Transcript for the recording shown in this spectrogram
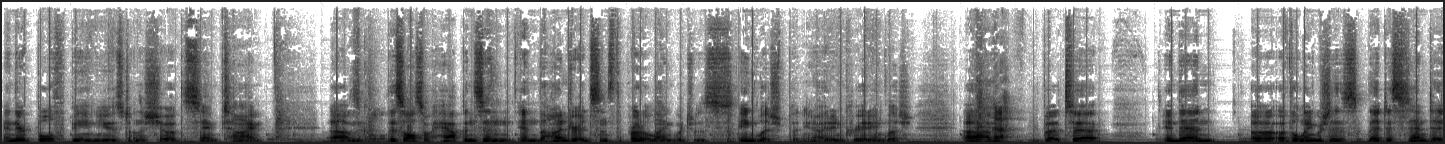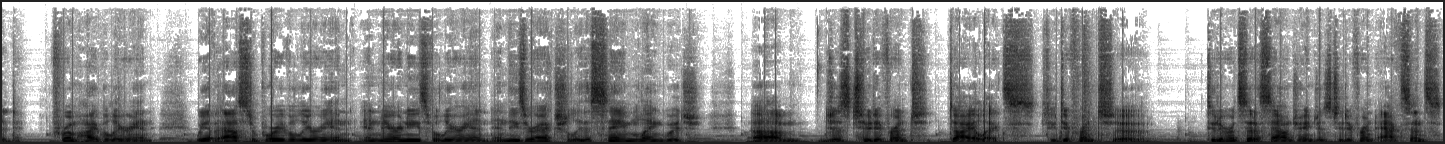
and they're both being used on the show at the same time. Um, cool. This also happens in, in the hundreds since the proto language was English, but you know I didn't create English. Um, but uh, and then uh, of the languages that descended from High Valyrian, we have Astapori Valyrian and Meereenese Valyrian, and these are actually the same language, um, just two different dialects, two different, uh, two different set of sound changes, two different accents,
